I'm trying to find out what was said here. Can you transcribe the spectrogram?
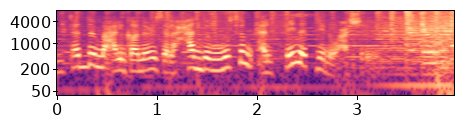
بيمتد مع الجانرز لحد موسم 2022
